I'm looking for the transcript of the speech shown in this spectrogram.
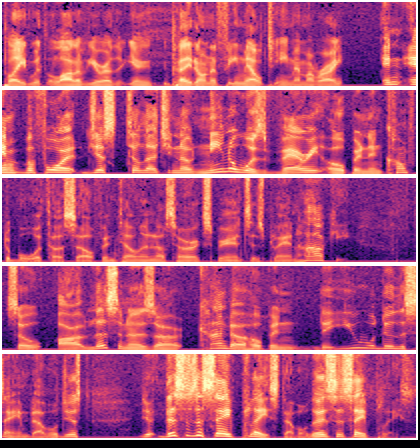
played with a lot of your other. You know, you played on a female team. Am I right? And and Oh. before, just to let you know, Nina was very open and comfortable with herself in telling us her experiences playing hockey. So our listeners are kind of hoping that you will do the same, Devil. Just this is a safe place, Devil. This is a safe place.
